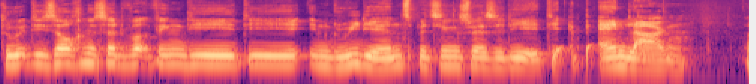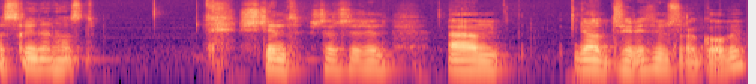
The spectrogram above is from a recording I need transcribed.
Du, die Sachen ist halt wegen die, die Ingredients, beziehungsweise die, die Einlagen, was du drinnen hast. Stimmt, stimmt, stimmt. stimmt. Ähm, ja, natürlich nimmst du eine Gabel.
